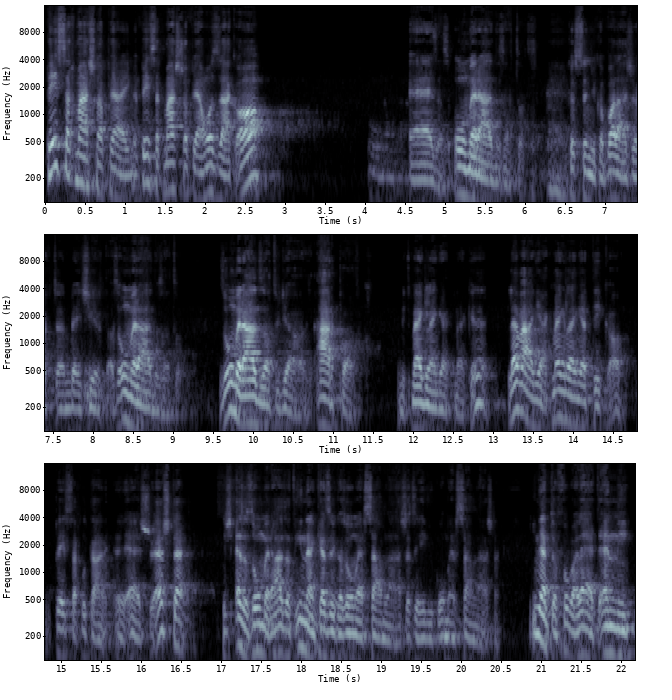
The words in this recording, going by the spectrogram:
Pészak másnapjáig. Mert Pészak másnapján hozzák a ez az Ómer áldozatot. Köszönjük a Balázs rögtön be is írta. Az Ómer áldozatot. Az Ómer áldozat ugye az árpa, amit meglengetnek. Levágják, meglengetik a Pészak után első este, és ez az Ómer áldozat, innen kezdődik az Ómer számlálás, az évig Ómer számlálásnak. Innentől fogva lehet enni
